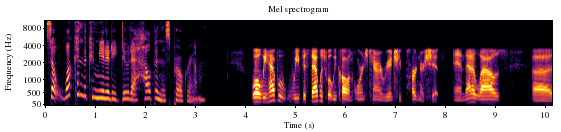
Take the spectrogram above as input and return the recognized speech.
So, what can the community do to help in this program? Well, we have we've established what we call an Orange County Reentry Partnership, and that allows uh,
